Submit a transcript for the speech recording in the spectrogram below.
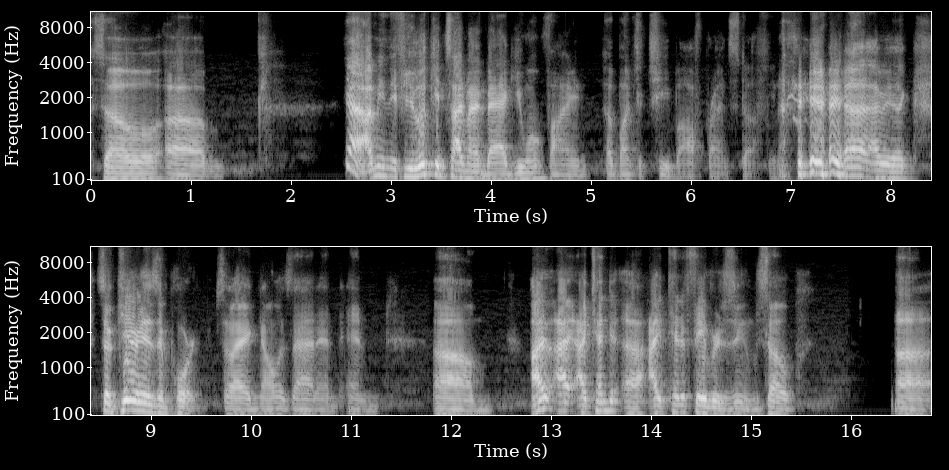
so um yeah i mean if you look inside my bag you won't find a bunch of cheap off-brand stuff you know yeah, i mean like so gear is important so i acknowledge that and and um i i, I tend to uh, i tend to favor zoom so uh,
